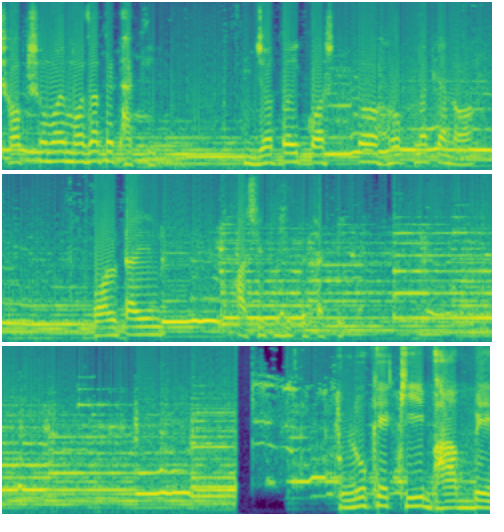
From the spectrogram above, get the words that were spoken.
সব সময় মজাতে থাকি। যতই কষ্ট হোক না কেন অল টাইম হাসি খুশিতে থাকি। লোকে কি ভাববে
